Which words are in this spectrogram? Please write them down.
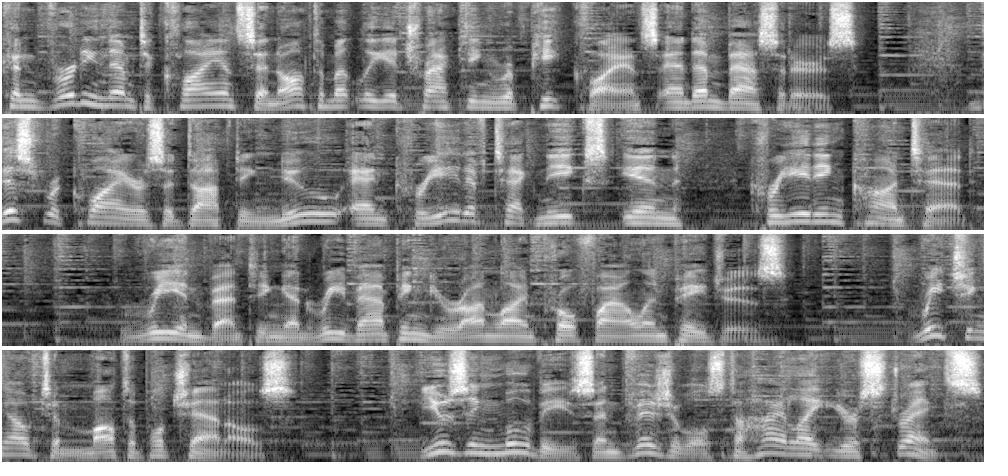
converting them to clients, and ultimately attracting repeat clients and ambassadors. This requires adopting new and creative techniques in creating content, reinventing and revamping your online profile and pages, reaching out to multiple channels, using movies and visuals to highlight your strengths,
